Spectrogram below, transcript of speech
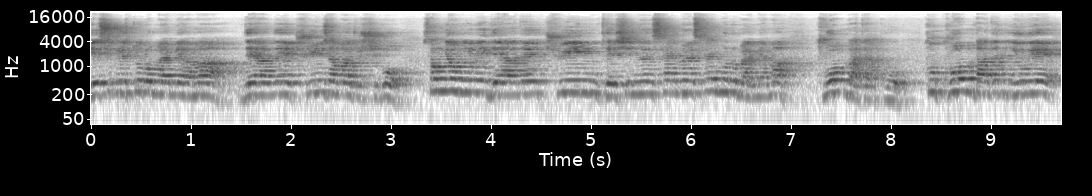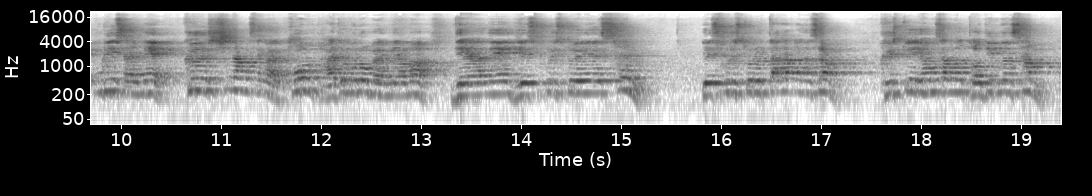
예수 그리스도로 말미암아 내 안에 주인 삼아 주시고 성령님이 내 안에 주인 되시는 삶을 삶으로 말미암아 구원받았고 그 구원받은 이후에 우리 삶의 그 신앙생활 구원받음으로 말미암아 내 안에 예수 그리스도의 삶 예수 그리스도를 따라가는 삶 그리스도의 형상을 덧입는 삶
